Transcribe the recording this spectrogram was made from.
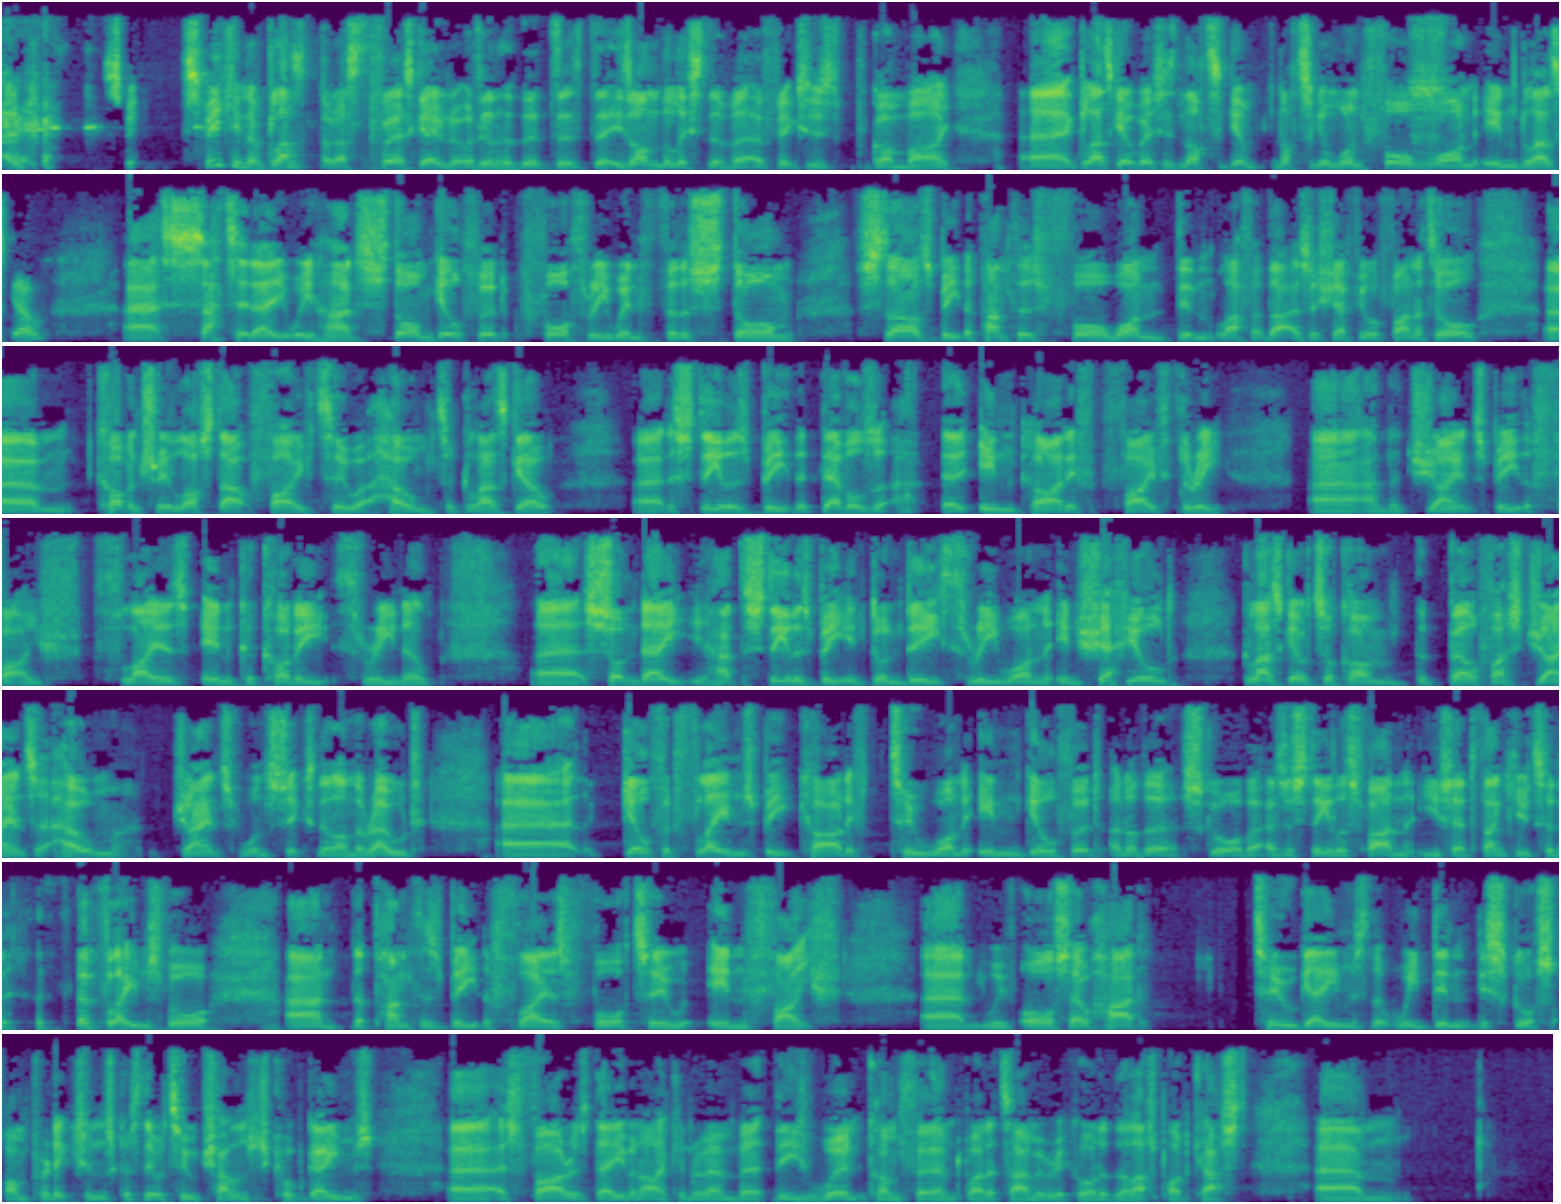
Anyway, spe- speaking of Glasgow, that's the first game that was gonna, that, that that is on the list of, uh, of fixtures gone by. Uh, Glasgow versus Nottingham. Nottingham won four one in Glasgow. Uh, Saturday we had Storm Guildford 4-3 win for the Storm. Stars beat the Panthers 4-1. Didn't laugh at that as a Sheffield fan at all. Um, Coventry lost out 5-2 at home to Glasgow. Uh, the Steelers beat the Devils uh, in Cardiff 5-3. Uh, and the Giants beat the Fife Flyers in Kirkcaldy 3 0. Uh, Sunday, you had the Steelers beating Dundee 3 1 in Sheffield. Glasgow took on the Belfast Giants at home. Giants won 6 0 on the road. Uh, Guildford Flames beat Cardiff 2 1 in Guildford. Another score that, as a Steelers fan, you said thank you to the, the Flames for. And the Panthers beat the Flyers 4 2 in Fife. Um, we've also had two games that we didn't discuss on predictions because they were two Challenge Cup games. Uh, as far as Dave and I can remember, these weren't confirmed by the time we recorded the last podcast. Um,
